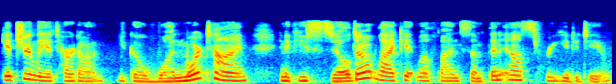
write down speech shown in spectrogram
get your leotard on. You go one more time, and if you still don't like it, we'll find something else for you to do.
